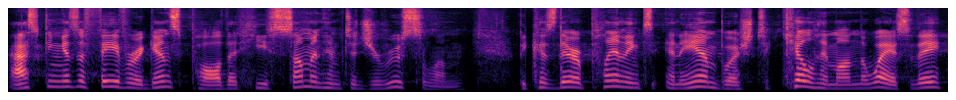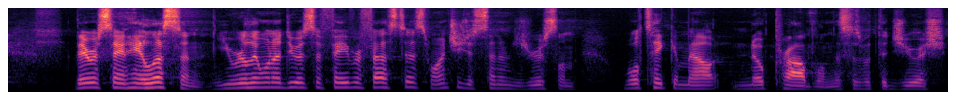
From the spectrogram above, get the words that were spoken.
asking as a favor against Paul that he summon him to Jerusalem because they were planning to, an ambush to kill him on the way. So they, they were saying, hey, listen, you really want to do us a favor, Festus? Why don't you just send him to Jerusalem? We'll take him out, no problem. This is what the Jewish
